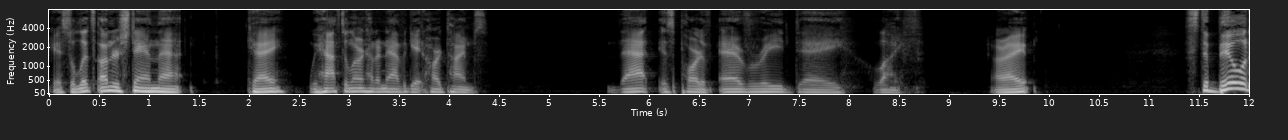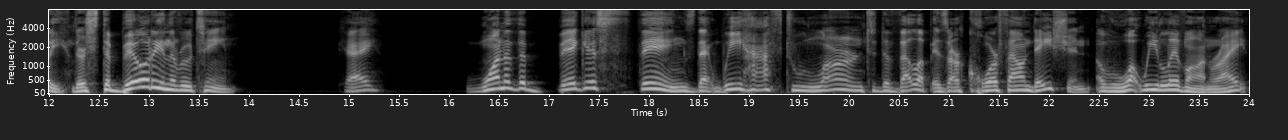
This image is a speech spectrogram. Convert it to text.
Okay, so let's understand that. Okay, we have to learn how to navigate hard times. That is part of everyday life. All right. Stability. There's stability in the routine. Okay one of the biggest things that we have to learn to develop is our core foundation of what we live on, right?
